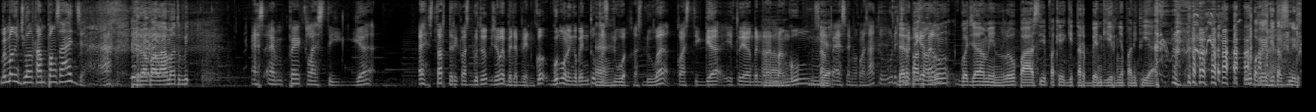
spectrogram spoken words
Memang jual tampang saja. berapa lama tuh? SMP kelas 3 Eh start dari kelas 2 itu coba beda band Gue gue mulai ngeband itu kelas 2 Kelas 2, kelas 3 itu yang beneran manggung Sampai SMA kelas 1 Udah cuma pas 3 tahun manggung gue jamin lu pasti pakai gitar band gearnya panitia. Lu pakai gitar sendiri.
